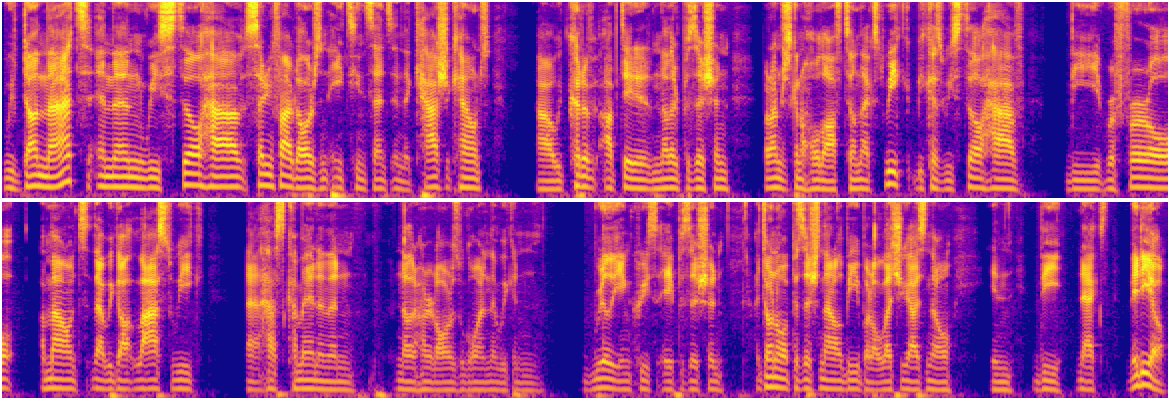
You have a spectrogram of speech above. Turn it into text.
We've done that, and then we still have $75.18 in the cash account. Uh, we could have updated another position, but I'm just going to hold off till next week because we still have the referral amount that we got last week that has to come in and then another hundred dollars will go in and then we can really increase a position. I don't know what position that'll be but i'll let you guys know in the next video.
